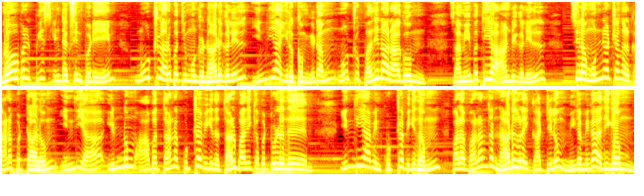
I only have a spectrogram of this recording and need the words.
குளோபல் பீஸ் இண்டெக்ஸின் படி நூற்று அறுபத்தி மூன்று நாடுகளில் இந்தியா இருக்கும் இடம் நூற்று பதினாறு ஆகும். சமீபத்திய ஆண்டுகளில் சில முன்னேற்றங்கள் காணப்பட்டாலும் இந்தியா இன்னும் ஆபத்தான குற்ற விகிதத்தால் பாதிக்கப்பட்டுள்ளது. இந்தியாவின் குற்ற விகிதம் பல வளர்ந்த நாடுகளை காட்டிலும் மிக மிக அதிகம்.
